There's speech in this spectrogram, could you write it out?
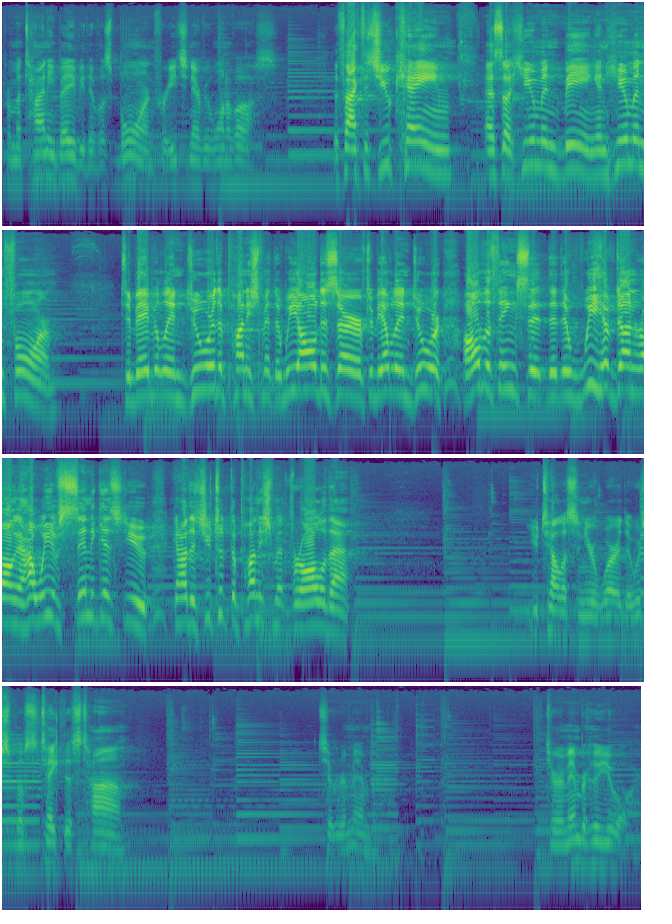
from a tiny baby that was born for each and every one of us. The fact that you came as a human being in human form to be able to endure the punishment that we all deserve, to be able to endure all the things that, that, that, we have done wrong and how we have sinned against you. God, that you took the punishment for all of that. You tell us in your word that we're supposed to take this time to remember, to remember who you are.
